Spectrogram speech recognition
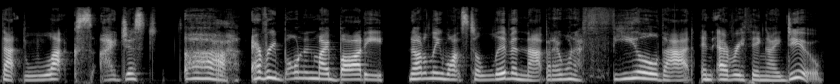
that lux. I just, ah, every bone in my body not only wants to live in that, but I want to feel that in everything I do.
